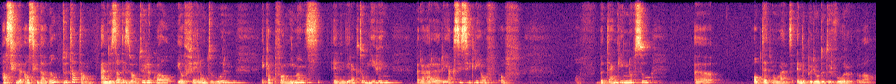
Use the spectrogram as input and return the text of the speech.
Als je, als je dat wilt, doe dat dan. En dus dat is natuurlijk wel heel fijn om te horen. Ik heb van niemand in een directe omgeving rare reacties gekregen of, of, of bedenkingen of zo. Uh, op dit moment. In de periode ervoor wel.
